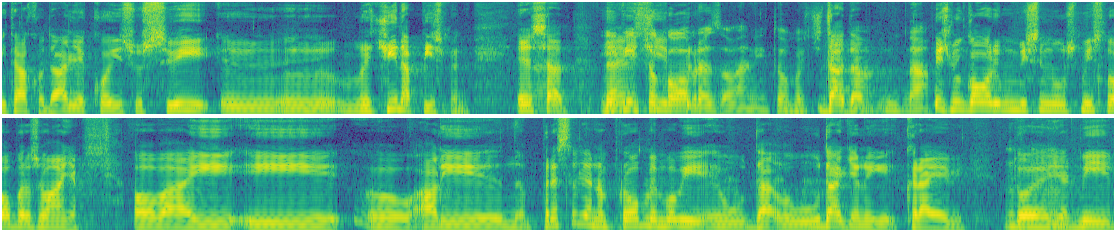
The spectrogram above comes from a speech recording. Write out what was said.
i tako dalje, koji su svi e, većina pismene. E sad... I visoko obrazovani, to hoćete. Da, da. Mi govorim, mislim, u smislu obrazovanja. Ovaj, ali predstavlja nam problem ovi udaljeni krajevi. To je mhm. jer mi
